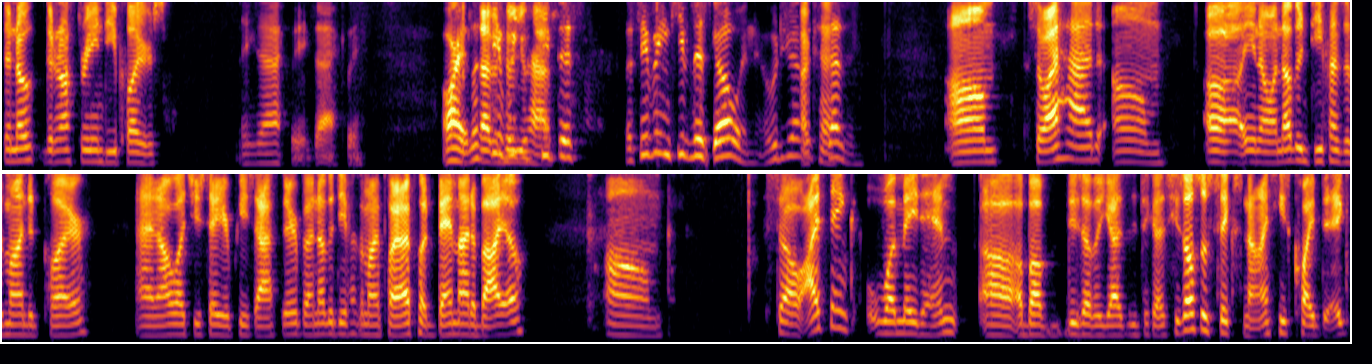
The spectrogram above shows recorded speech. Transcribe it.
They're no they're not three and D players. Exactly, exactly. All right, So, let's see if who we you can keep this. Let's see if we can keep this going. Who do you have Okay. at seven? Um, so I had um uh you know another defensive minded player, and I'll let you say your piece after. But another defensive minded player, I put Bam Adebayo. Um, so I think what made him uh above these other guys is because he's also six nine. He's quite big,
